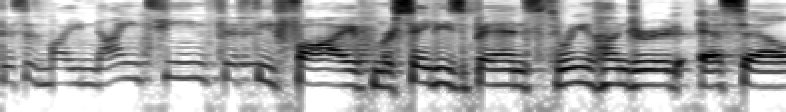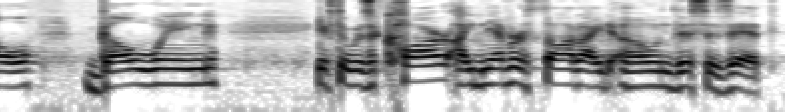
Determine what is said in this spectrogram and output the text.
This is my 1955 Mercedes-Benz 300 SL Gullwing. If there was a car I never thought I'd own, this is it.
